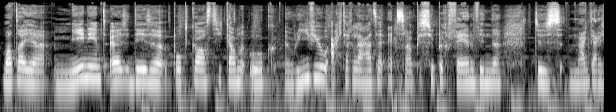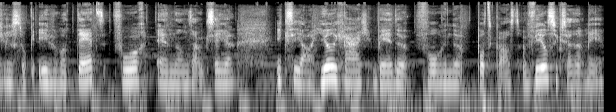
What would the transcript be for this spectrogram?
wat dat je meeneemt uit deze podcast. Je kan ook een review achterlaten. Dat zou ik super fijn vinden. Dus maak daar gerust ook even wat tijd voor. En dan zou ik zeggen, ik zie jou heel graag bij de volgende podcast. Veel succes ermee.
